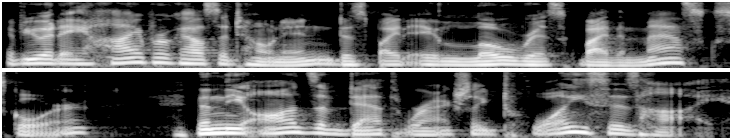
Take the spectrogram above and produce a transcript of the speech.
If you had a high procalcitonin despite a low risk by the MASCC score, then the odds of death were actually twice as high.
